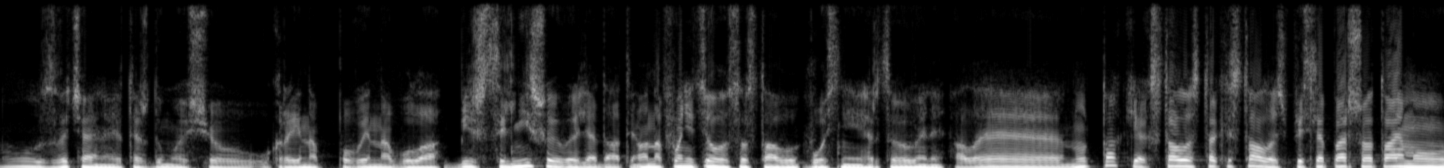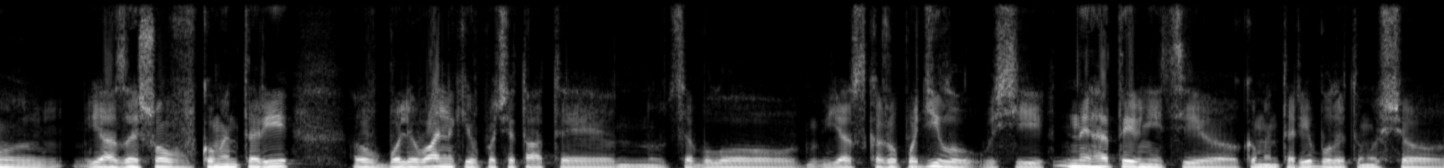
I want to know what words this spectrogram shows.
Ну, звичайно, я теж думаю, що Україна повинна була більш сильнішою виглядати на фоні цього составу Боснії і Герцеговини. Але ну так, як сталося, так і сталося. Після першого тайму я зайшов в коментарі вболівальників почитати. Ну, це було, я скажу по ділу, усі негативні ці коментарі були, тому що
